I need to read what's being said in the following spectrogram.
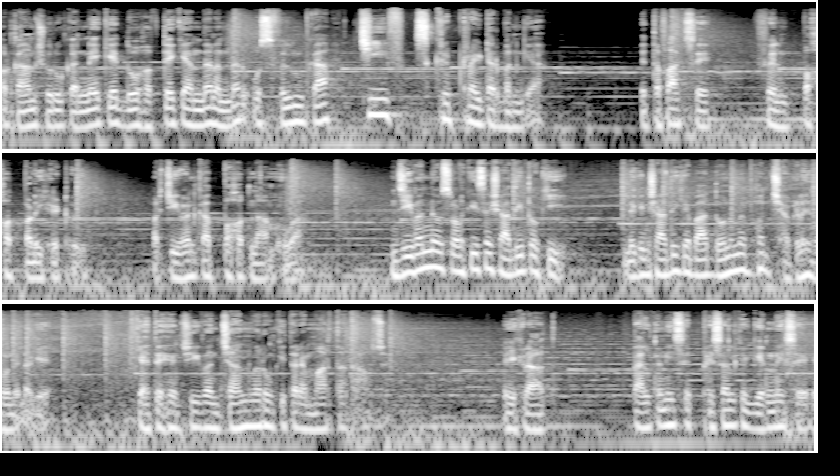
और काम शुरू करने के दो हफ़्ते के अंदर अंदर उस फ़िल्म का चीफ स्क्रिप्ट राइटर बन गया। इतफाक से फ़िल्म बहुत बड़ी हिट हुई। और जीवन का बहुत नाम हुआ। जीवन ने उस लड़की से शादी तो की, लेकिन शादी के बाद दोनों में बहुत झगड़े होने लगे। कहते हैं, जीवन जानवरों की तरह मारता था उसे। एक रात, बैल्कनी से फिसल के गिरने से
